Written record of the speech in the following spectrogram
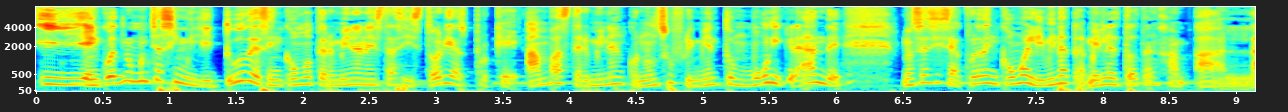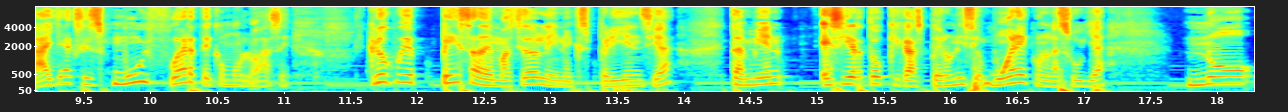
Y encuentro muchas similitudes en cómo terminan estas historias, porque ambas terminan con un sufrimiento muy grande. No sé si se acuerdan cómo elimina también el Tottenham al Ajax, es muy fuerte cómo lo hace. Creo que pesa demasiado la inexperiencia. También es cierto que Gasperoni se muere con la suya. No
